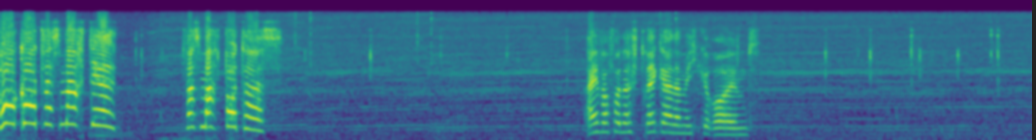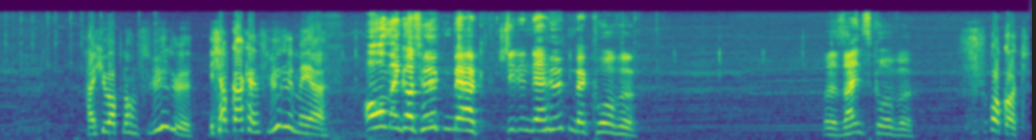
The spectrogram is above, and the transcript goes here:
Oh Gott, was macht der? Was macht Bottas? Einfach von der Strecke hat er mich geräumt. Habe ich überhaupt noch einen Flügel? Ich habe gar keinen Flügel mehr. Oh mein Gott, Hülkenberg! Steht in der Hülkenberg-Kurve. Oder Seins-Kurve. Oh Gott.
